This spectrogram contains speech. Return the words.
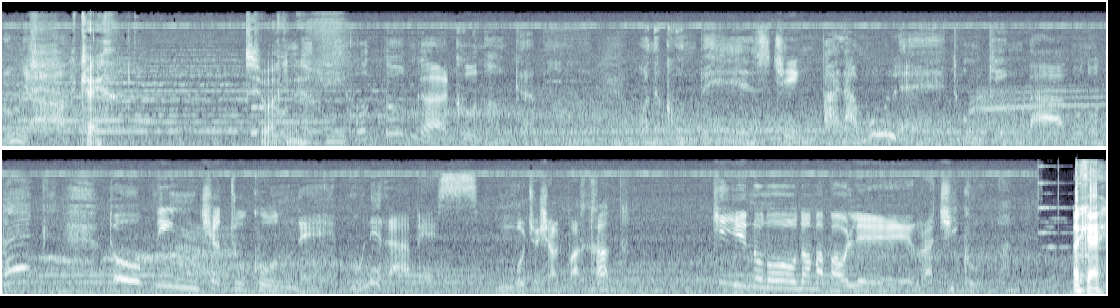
nunya. Okay. See what I can do. Dihotunga kun hungami. Wanna kun bez ching palamule tunking ba nunotek tuk ninja tukunde munerabes. Mucho shak pakat. Kiye no no namapaule rachikun. Okay.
